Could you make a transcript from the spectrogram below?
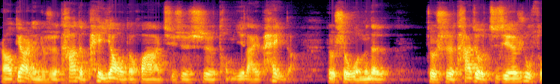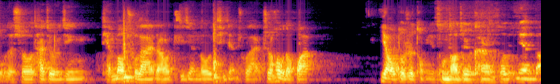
然后第二点就是他的配药的话，其实是统一来配的，就是我们的，就是他就直接入所的时候，他就已经填报出来，然后体检都体检出来之后的话，药都是统一送到这个看守所里面的。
